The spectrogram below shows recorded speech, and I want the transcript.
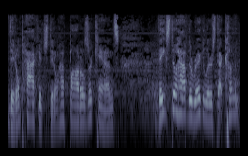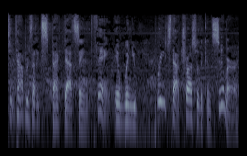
They don't package. They don't have bottles or cans. They still have the regulars that come into the tap rooms that expect that same thing. And when you breach that trust with the consumer,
